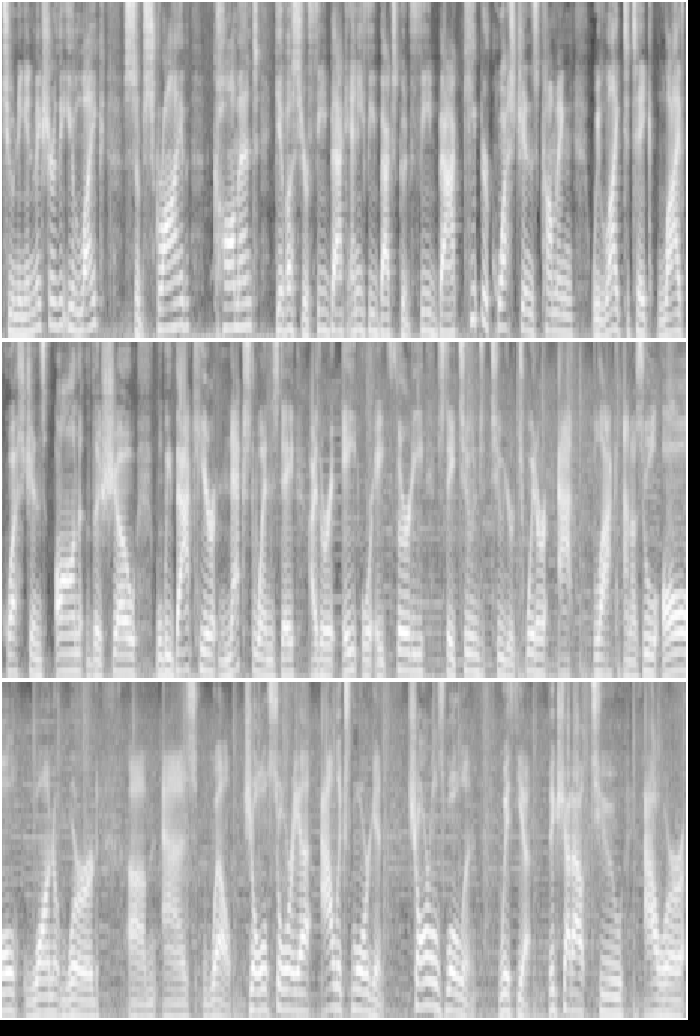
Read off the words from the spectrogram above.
tuning in. Make sure that you like, subscribe, comment, give us your feedback. Any feedback's good feedback. Keep your questions coming. We like to take live questions on the show. We'll be back here next Wednesday, either at 8 or 8:30. Stay tuned to your Twitter at black and azul, all one word um, as well. Joel Soria, Alex Morgan, Charles Wollin with you. Big shout out to our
